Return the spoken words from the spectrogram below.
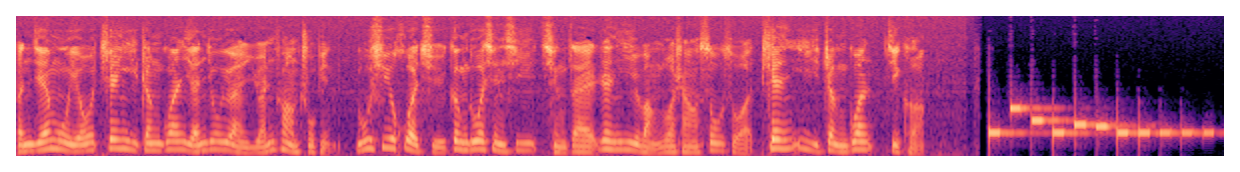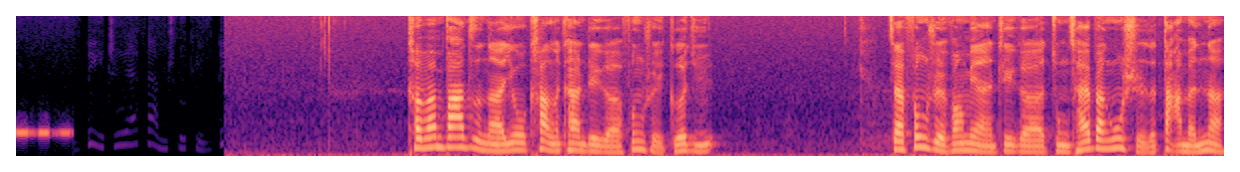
本节目由天意正观研究院原创出品。如需获取更多信息，请在任意网络上搜索“天意正观”即可。看完八字呢，又看了看这个风水格局。在风水方面，这个总裁办公室的大门呢，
